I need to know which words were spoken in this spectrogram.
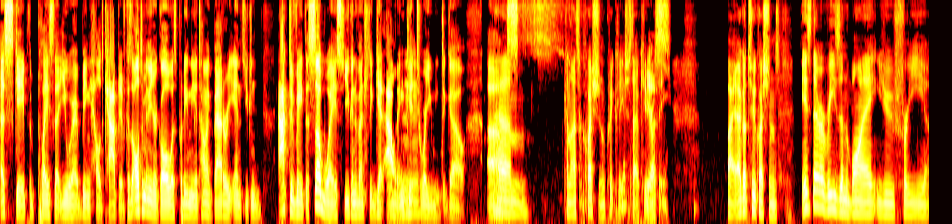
escape the place that you were being held captive because ultimately your goal was putting the atomic battery in so you can activate the subway so you can eventually get out and get Mhm. to where you need to go. Um, Um, Can I ask a question quickly, Yep. just out of curiosity? yes. All right, I got two questions. Is there a reason why you free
